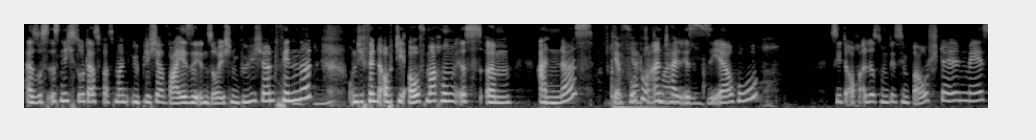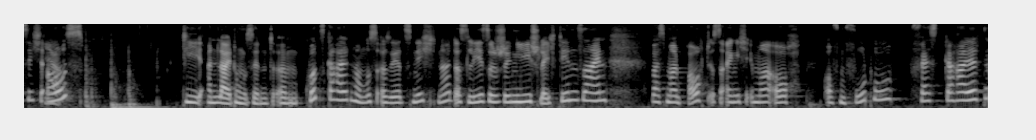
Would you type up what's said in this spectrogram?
Also es ist nicht so das, was man üblicherweise in solchen Büchern findet. Und ich finde auch die Aufmachung ist ähm, anders. Der Fotoanteil ist sehr hoch. Sieht auch alles so ein bisschen baustellenmäßig Ja. aus. Die Anleitungen sind ähm, kurz gehalten. Man muss also jetzt nicht ne, das Lesegenie schlechthin sein. Was man braucht, ist eigentlich immer auch auf dem Foto festgehalten.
